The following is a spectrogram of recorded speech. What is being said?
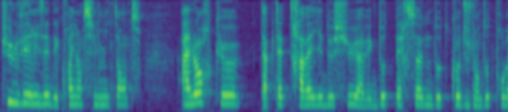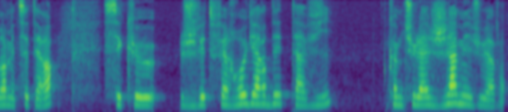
pulvériser des croyances limitantes, alors que tu as peut-être travaillé dessus avec d'autres personnes, d'autres coachs dans d'autres programmes, etc., c'est que je vais te faire regarder ta vie comme tu l'as jamais vu avant.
